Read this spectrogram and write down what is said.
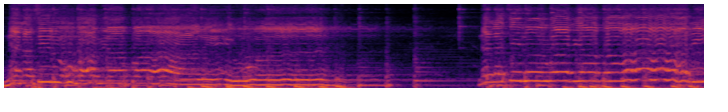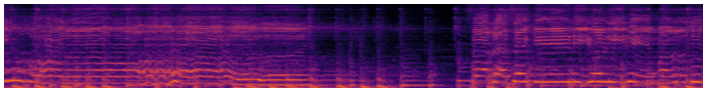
ನೆಲೆಸಿರುವ ವ್ಯಾಪಾರಿಯು. ನೆಲೆಸಿರುವ ವ್ಯಾಪಾರಿಯು. ಸರಸ ಕೇಳಿಯೊಳಿರೆ ಬಂದು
